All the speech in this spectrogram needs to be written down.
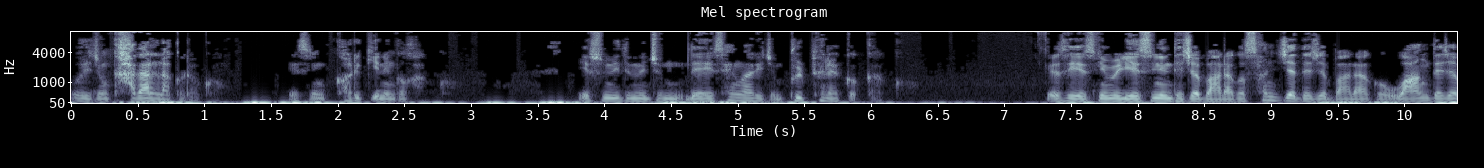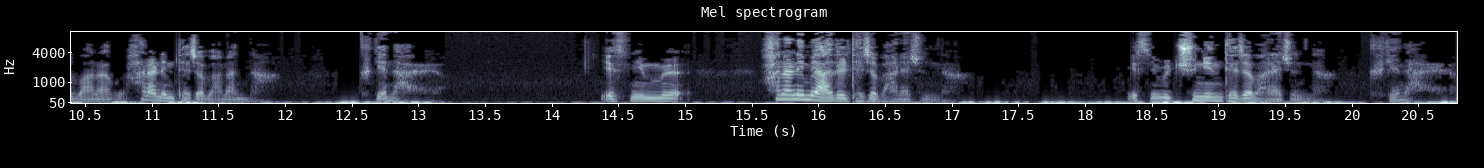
우리 좀 가달라 그러고. 예수님 거리끼는 것 같고. 예수 믿으면 좀 내 생활이 좀 불편할 것 같고. 그래서 예수님을 예수님 대접 안 하고 선지자 대접 안 하고 왕 대접 안 하고 하나님 대접 안 한다. 그게 나예요. 예수님을 하나님의 아들 대접 안 해준다. 예수님을 주님 대접 안 해준다. 그게 나예요.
